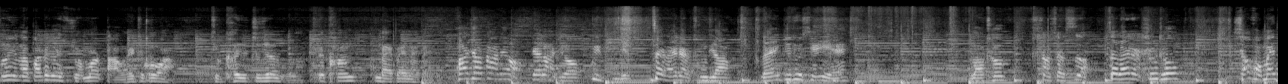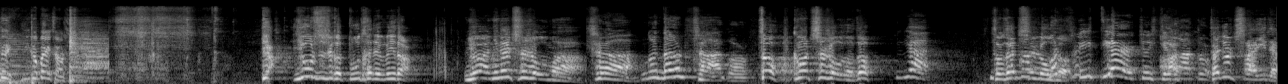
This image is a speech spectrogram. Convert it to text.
所以呢，把这个血沫打完之后啊，就可以直接卤了。这汤奶白奶白的。花椒、大料、干辣椒、桂皮，再来点葱姜，来一丢丢咸盐，老抽上下色，再来点生抽，小火慢炖一个半小时。呀，又是这个独特的味道。女儿，你能吃肉吗？吃，我能吃阿狗。走，跟我吃肉肉，走，呀，走，咱吃肉肉。我吃一点儿就行，阿狗。咱就吃了一点。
